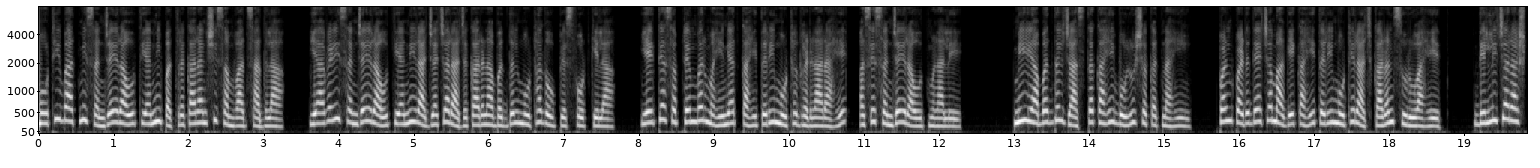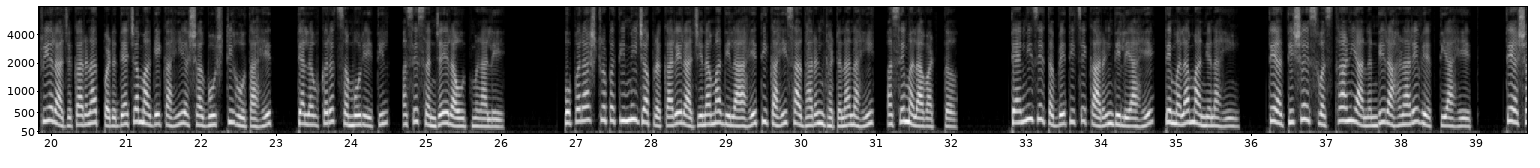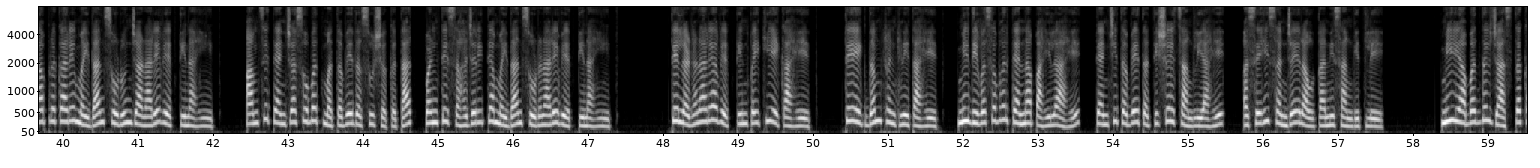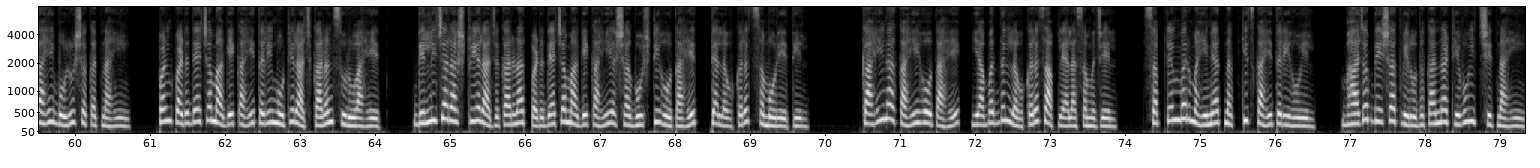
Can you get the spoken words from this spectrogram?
मोठी बातमी संजय राऊत यांनी पत्रकारांशी संवाद साधला. यावेळी संजय राऊत यांनी राज्याच्या राजकारणाबद्दल मोठा गौप्यस्फोट केला. येत्या सप्टेंबर महिन्यात काहीतरी मोठं घडणार आहे असे संजय राऊत म्हणाले. मी याबद्दल जास्त काही बोलू शकत नाही पण पडद्याच्या मागे काहीतरी मोठे राजकारण सुरू आहेत. दिल्लीच्या राष्ट्रीय राजकारणात पडद्याच्या मागे काही अशा गोष्टी होत आहेत त्या लवकरच समोर येतील असे संजय राऊत म्हणाले. उपराष्ट्रपतींनी ज्या प्रकारे राजीनामा दिला आहे ती काही साधारण घटना नाही असे मला वाटतं. त्यांनी जे तब्येतीचे कारण दिले आहे ते मला मान्य नाही. ते अतिशय स्वस्थ आणि आनंदी राहणारे व्यक्ती आहेत. ते अशा प्रकारे मैदान सोडून जाणारे व्यक्ती नाहीत. आमचे त्यांच्यासोबत मतभेद असू शकतात पण ते सहजरित्या मैदान सोडणारे व्यक्ती नाहीत. ते लढणाऱ्या व्यक्तींपैकी एक आहेत. ते एकदम ठणठणीत आहेत. मी दिवसभर त्यांना पाहिलं आहे त्यांची तब्येत अतिशय चांगली आहे असेही संजय राऊतांनी सांगितले. मी याबद्दल जास्त काही बोलू शकत नाही पण पडद्याच्या मागे काहीतरी मोठे राजकारण सुरू आहेत. दिल्लीच्या राष्ट्रीय राजकारणात पडद्याच्या मागे काही अशा गोष्टी होत आहेत त्या लवकरच समोर येतील. काही ना काही होत आहे याबद्दल लवकरच आपल्याला समजेल. सप्टेंबर महिन्यात नक्कीच काहीतरी होईल. भाजप देशात विरोधकांना ठेवू इच्छित नाही.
